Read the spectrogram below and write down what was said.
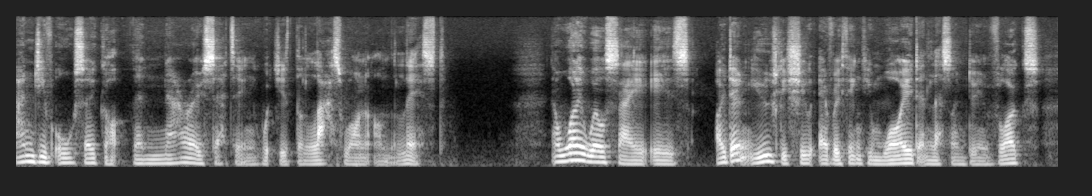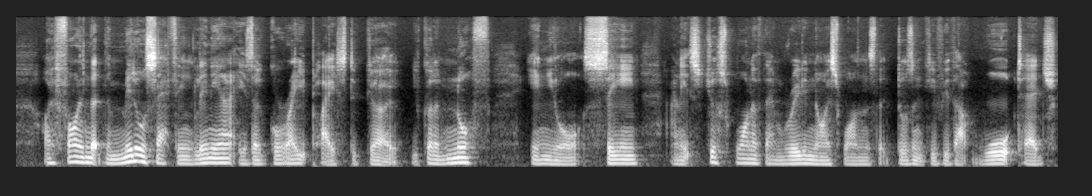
and you've also got the narrow setting, which is the last one on the list. Now what I will say is I don't usually shoot everything in wide unless I'm doing vlogs. I find that the middle setting, linear, is a great place to go. You've got enough in your scene and it's just one of them really nice ones that doesn't give you that warped edge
